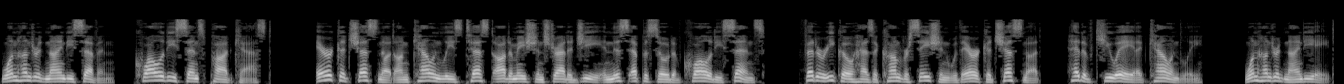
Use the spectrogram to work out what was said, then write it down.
197. Quality Sense Podcast. Erika Chestnut on Calendly's test automation strategy. In this episode of Quality Sense, Federico has a conversation with Erika Chestnut, head of QA at Calendly. 198.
